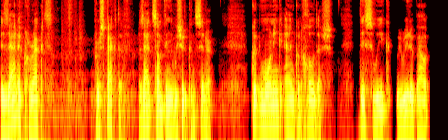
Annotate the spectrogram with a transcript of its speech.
Is that a correct perspective? Is that something we should consider? Good morning and good chodesh. This week we read about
